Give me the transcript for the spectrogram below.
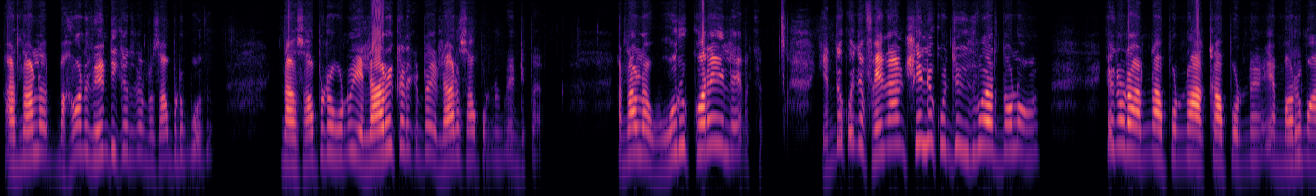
அதனால் பகவானை வேண்டிக்கிறது நம்ம சாப்பிடும்போது. நான் சாப்பிட்ற உணவு எல்லாரும் கிடைக்கட்டும் எல்லாரும் சாப்பிடணும்னு வேண்டிப்பேன். அதனால் ஒரு குறை இல்லை எனக்கு. எந்த கொஞ்சம் ஃபைனான்ஷியலி கொஞ்சம் இதுவாக இருந்தாலும் என்னோடய அண்ணா பொண்ணு அக்கா பொண்ணு என் மருமா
